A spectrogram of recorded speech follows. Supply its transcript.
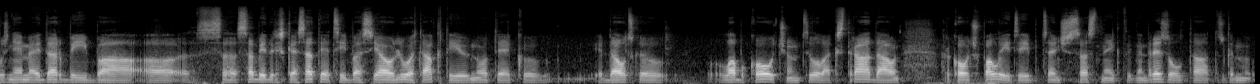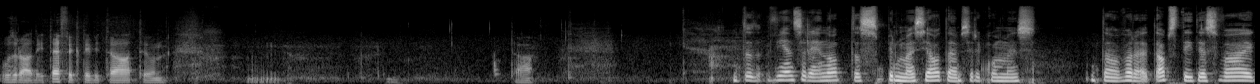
uzņēmēja darbībā, uh, sabiedriskajās attiecībās jau ļoti aktīvi notiek. Uh, ir daudz labu koču un cilvēku strādā un ar koču palīdzību cenšas sasniegt gan rezultātus, gan uzrādīt efektivitāti. Un, un, tā. Tad viens arī no nu, tas pirmais jautājums ir, ko mēs tā varētu apstīties, vai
